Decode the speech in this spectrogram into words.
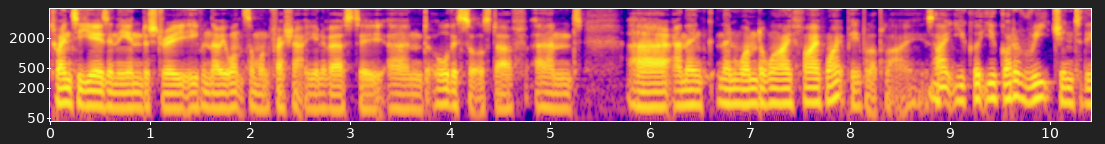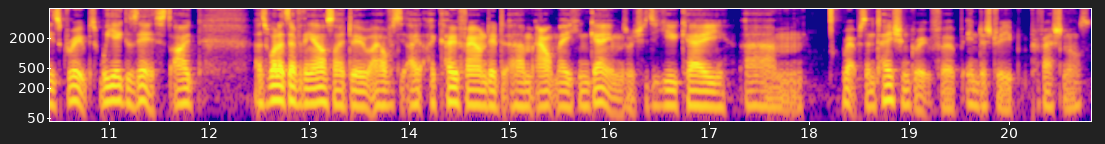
20 years in the industry, even though we want someone fresh out of university and all this sort of stuff. And uh, and then and then wonder why five white people apply. It's like you got you've got to reach into these groups. We exist. I, as well as everything else I do, I obviously I, I co-founded um, Outmaking Games, which is a UK um, representation group for industry professionals.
